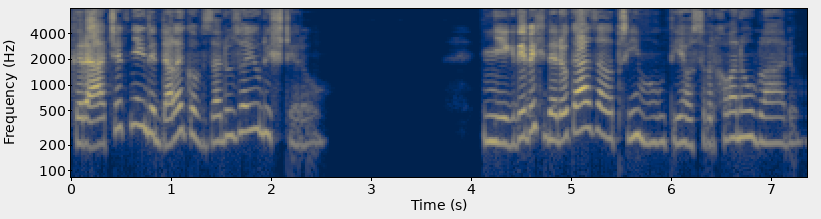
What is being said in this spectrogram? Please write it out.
kráčet někde daleko vzadu za judištěrou? Nikdy bych nedokázal přijmout jeho svrchovanou vládu.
